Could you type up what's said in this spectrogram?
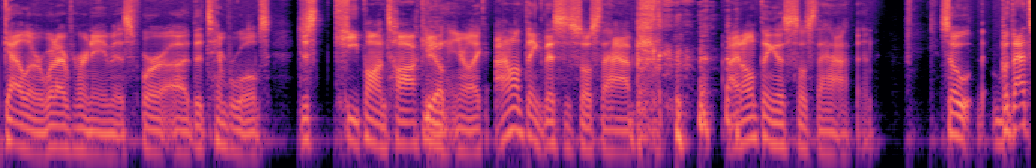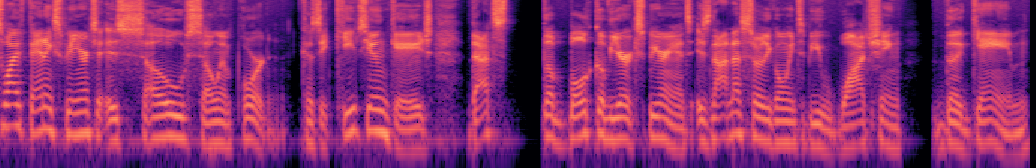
Geller whatever her name is for uh, the Timberwolves just keep on talking Yep. and you're like I don't think this is supposed to happen I don't think this is supposed to happen so, but that's why fan experience is so so important because it keeps you engaged. That's the bulk of your experience is not necessarily going to be watching the game.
